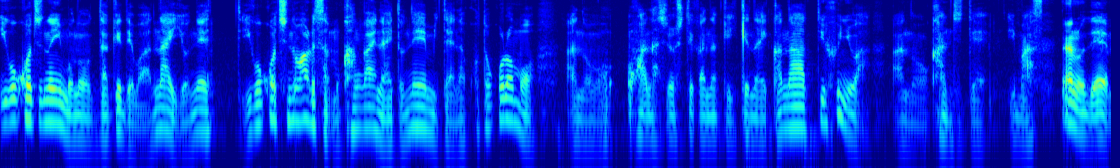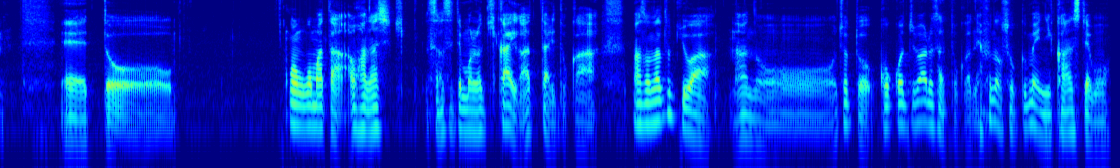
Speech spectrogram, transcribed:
居心地のいいものだけではないよね居心地の悪さも考えないとねみたいなところもあのお話をしていかなきゃいけないかなっていうふうにはあの感じています。なのでえー、っと今後またお話させてもらう機会があったりとか、まあ、そんな時はあの、ちょっと心地悪さとかね負の側面に関しても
